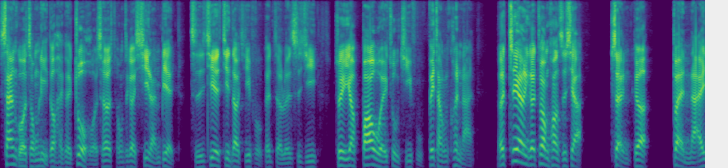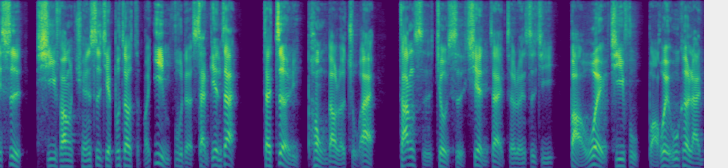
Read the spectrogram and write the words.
三国总理都还可以坐火车从这个西南边直接进到基辅跟泽伦斯基，所以要包围住基辅非常困难。而这样一个状况之下，整个本来是西方全世界不知道怎么应付的闪电战，在这里碰到了阻碍。当时就是现在泽伦斯基保卫基辅、保卫乌克兰，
